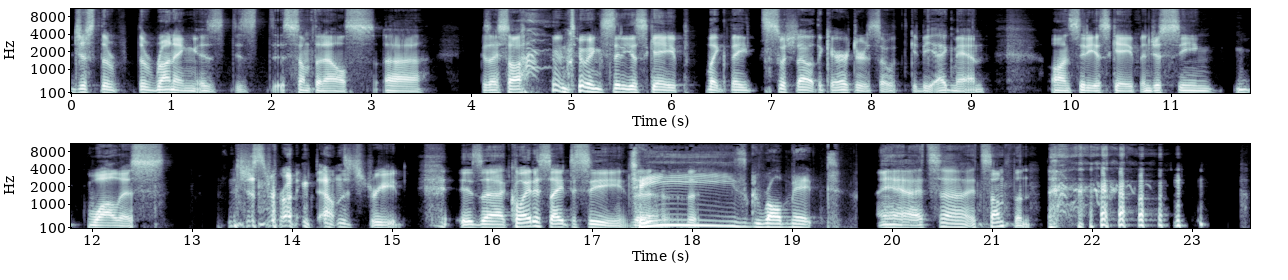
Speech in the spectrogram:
just the the running is is, is something else. Uh because I saw him doing City Escape, like they switched out the characters so it could be Eggman on City Escape, and just seeing Wallace just running down the street is uh, quite a sight to see. The, Jeez, the... Gromit. Yeah, it's uh, it's something. uh,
